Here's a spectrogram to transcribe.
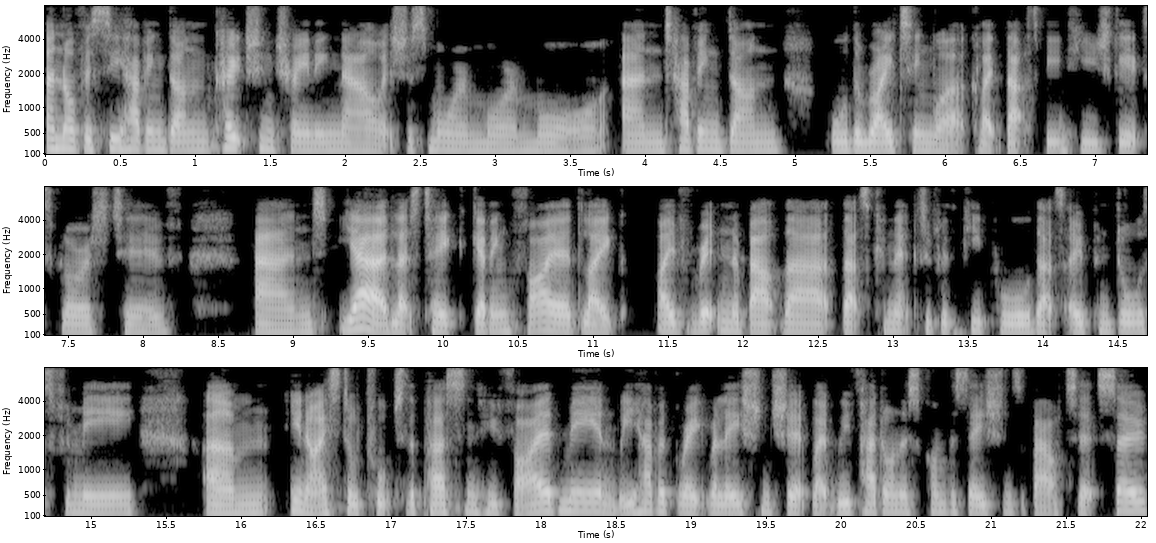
And obviously, having done coaching training now, it's just more and more and more. And having done all the writing work, like that's been hugely explorative. And yeah, let's take getting fired. Like I've written about that. That's connected with people. That's opened doors for me. Um, you know, I still talk to the person who fired me and we have a great relationship. Like we've had honest conversations about it. So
